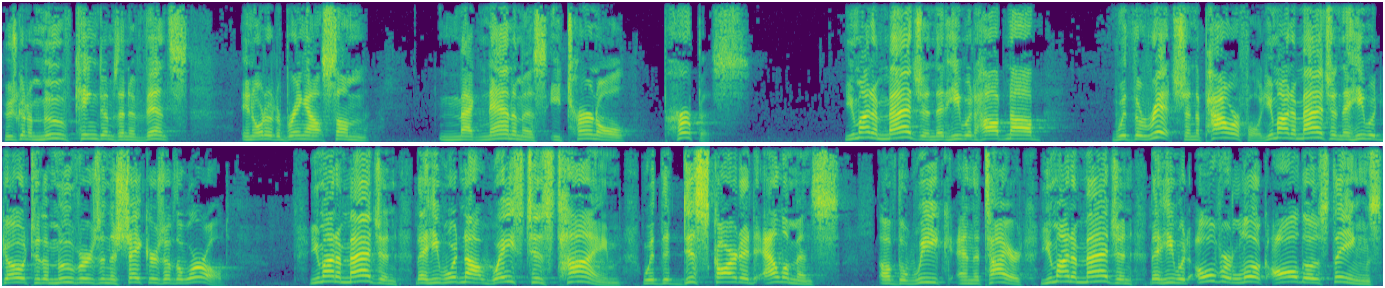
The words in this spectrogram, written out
who's going to move kingdoms and events in order to bring out some magnanimous, eternal purpose, you might imagine that he would hobnob with the rich and the powerful. You might imagine that he would go to the movers and the shakers of the world. You might imagine that he would not waste his time with the discarded elements of the weak and the tired. You might imagine that he would overlook all those things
